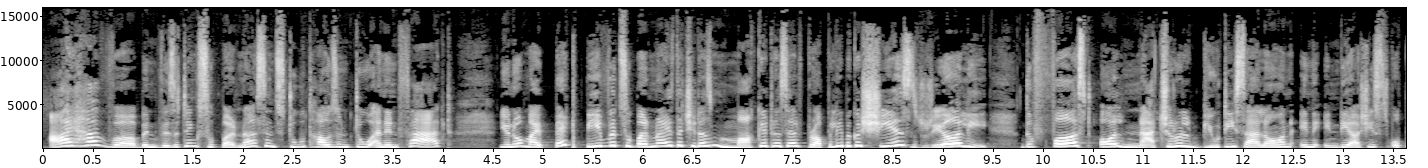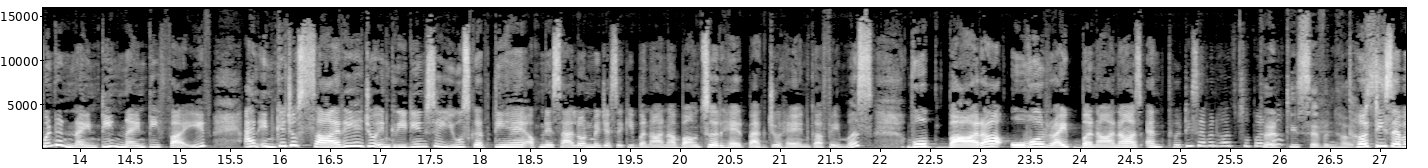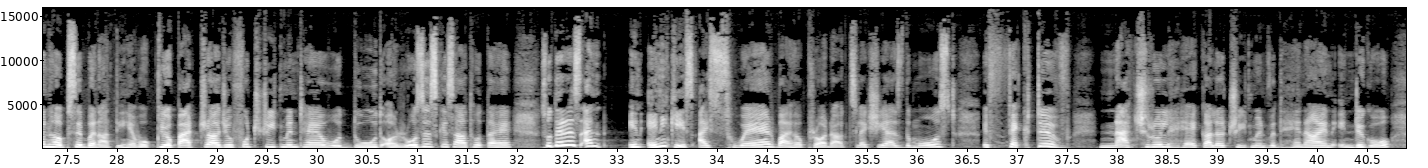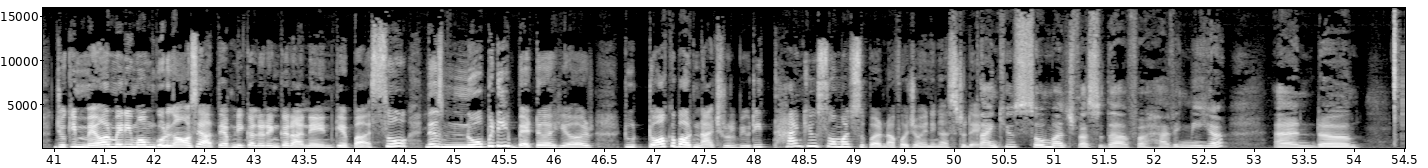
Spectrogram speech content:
I have uh, been visiting Suparna since 2002, and in fact, you know my pet peeve with Suparna is that she doesn't market herself properly because she is really the first all natural beauty salon in India she is open in nineteen ninety five and इनके जो सारे जो ingredients ये use करती हैं अपने salon में जैसे कि बनाना बाउंसर हेयर पैक जो है इनका फ़ेमस वो बारह over ripe banana and thirty seven herb super thirty seven herb thirty seven herb से बनाती हैं वो। क्लियोपैट्रा जो फ़ूड ट्रीटमेंट है वो दूध और रोजेस के साथ होता है। So there is and in any case, I swear by her products. Like she has the most effective natural hair color treatment with henna and indigo, जो कि मैं और मेरी मॉम गुड़गांव से आते हैं अपनी कलरिंग कराने इनके पास. So there's nobody better here to talk about natural beauty. Thank you so much, Suparna, for joining us today. Thank you so much, Vasudha, for having me here. And uh,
